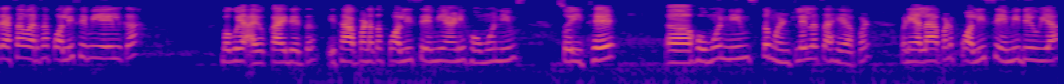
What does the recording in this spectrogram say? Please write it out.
त्याचा वरचा पॉलिसेमी येईल का? बघूया आयोग काय देतं. इथं आपण आता पॉलिसेमी आणि होमोनिम्स सो इथे होमोनिम्स तर म्हटलेलंच आहे आपण पण याला आपण पॉलिसेमी देऊया.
